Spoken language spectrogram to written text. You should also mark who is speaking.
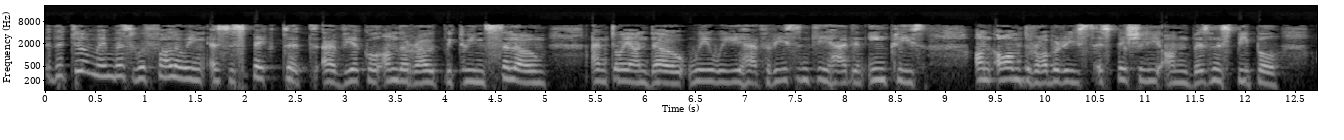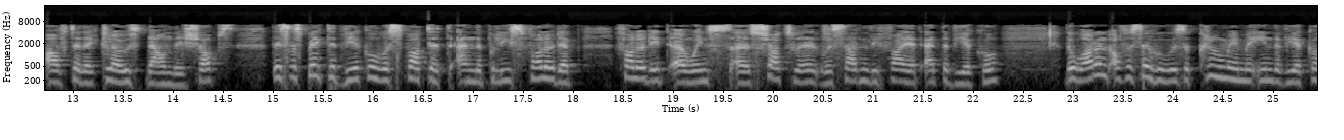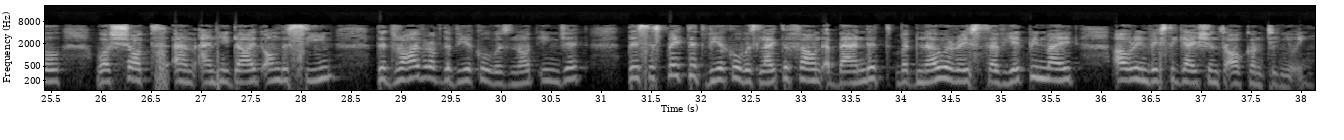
Speaker 1: The two members were following a suspected uh, vehicle on the road between Siloam and Thohoyandou, where we have recently had an increase on armed robberies, especially on business people after they closed down their shops. The suspected vehicle was spotted and the police followed up, followed it uh, when uh, shots were, were suddenly fired at the vehicle. The warrant officer, who was a crew member in the vehicle, was shot um, and he died on the scene. The driver of the vehicle was not injured. The suspected vehicle was later found abandoned, but no arrests have yet been made. Our investigations are continuing.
